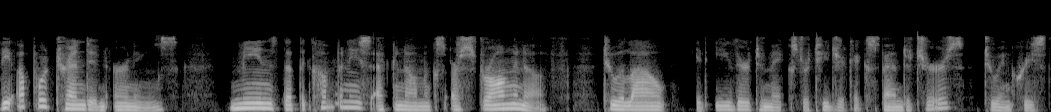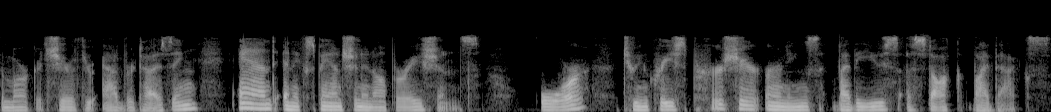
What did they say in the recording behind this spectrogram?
The upward trend in earnings means that the company's economics are strong enough to allow it either to make strategic expenditures to increase the market share through advertising and an expansion in operations, or to increase per share earnings by the use of stock buybacks.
